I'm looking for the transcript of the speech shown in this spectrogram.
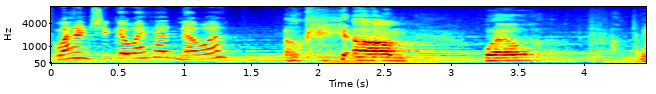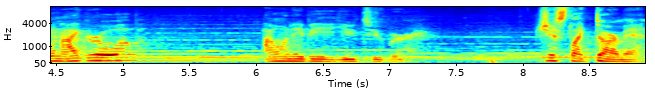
why don't you go ahead, Noah? Okay, um, well, when I grow up, I want to be a YouTuber. Just like Dhar Mann.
